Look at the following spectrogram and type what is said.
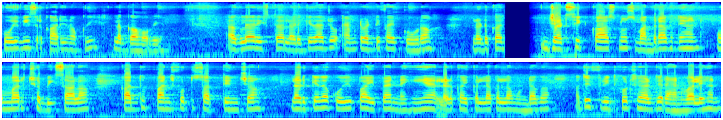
ਕੋਈ ਵੀ ਸਰਕਾਰੀ ਨੌਕਰੀ ਲੱਗਾ ਹੋਵੇ। ਅਗਲਾ ਰਿਸ਼ਤਾ ਲੜਕੇ ਦਾ ਜੋ M25 ਕੋਡ ਆ, ਲੜਕਾ ਜੱਟ ਸਿੱਖ ਕਾਸਟ ਨੂੰ ਸੰਬੰਧ ਰੱਖਦੇ ਹਨ। ਉਮਰ 26 ਸਾਲ ਆ ਕੱਦ 5 ਫੁੱਟ 7 ਇੰਚ ਲੜਕੇ ਦਾ ਕੋਈ ਭਾਈ ਭੈਣ ਨਹੀਂ ਹੈ, ਲੜਕਾ ਇਕੱਲਾ ਇਕੱਲਾ ਮੁੰਡਾ ਗਾ ਅਤੇ ਫਰੀਦਕੋਟ ਸ਼ਹਿਰ ਦੇ ਰਹਿਣ ਵਾਲੇ ਹਨ।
